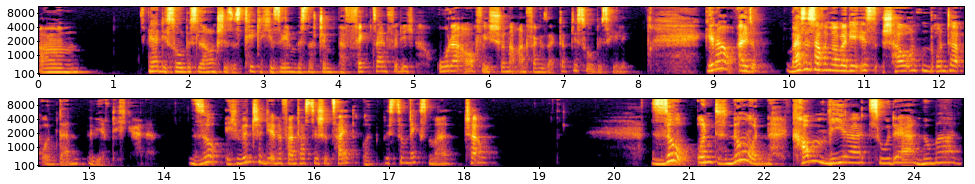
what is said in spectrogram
ähm, ja, die Soulbiz Lounge, dieses tägliche Seelenbusiness Gym perfekt sein für dich. Oder auch, wie ich schon am Anfang gesagt habe, die Soulbiz Healing. Genau, also, was es auch immer bei dir ist, schau unten drunter und dann wirf dich gerne. So, ich wünsche dir eine fantastische Zeit und bis zum nächsten Mal. Ciao. So, und nun kommen wir zu der Nummer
